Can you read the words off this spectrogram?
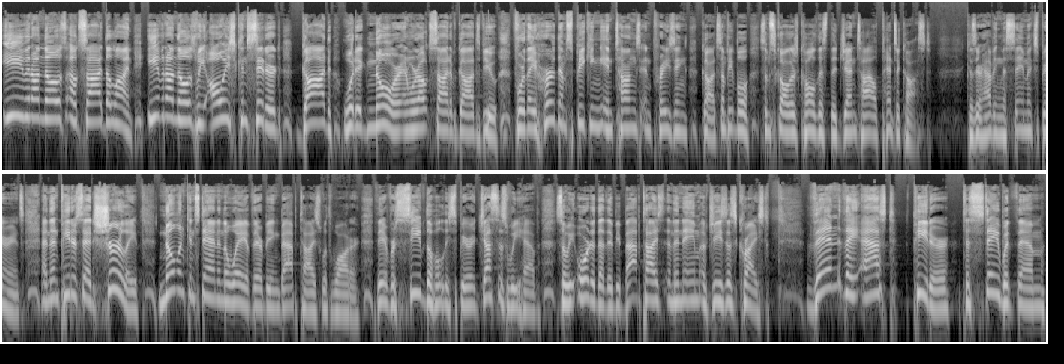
even on those outside the line, even on those we always considered God would ignore and were outside of God's view. For they heard them speaking in tongues and praising God. Some people, some scholars call this the Gentile Pentecost because they're having the same experience. And then Peter said, Surely no one can stand in the way of their being baptized with water. They have received the Holy Spirit just as we have. So he ordered that they be baptized in the name of Jesus Christ. Then they asked Peter to stay with them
